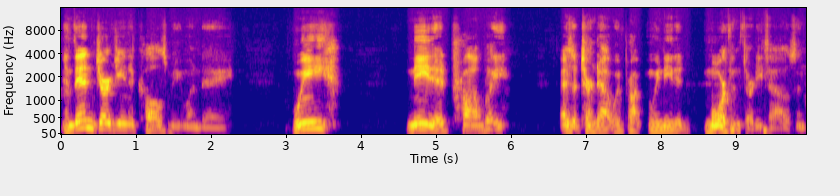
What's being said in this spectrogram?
And then Georgina calls me one day. We needed probably, as it turned out, we probably we needed more than thirty thousand,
